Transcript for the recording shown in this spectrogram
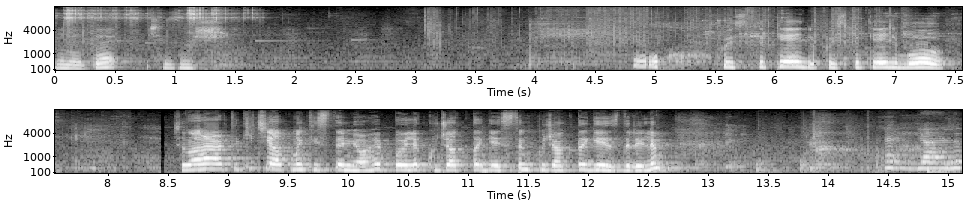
yine de çizmiş. Oh fıstık el, fıstık el bu. Çınar artık hiç yatmak istemiyor. Hep böyle kucakta gezsin, kucakta gezdirelim. Geldim.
